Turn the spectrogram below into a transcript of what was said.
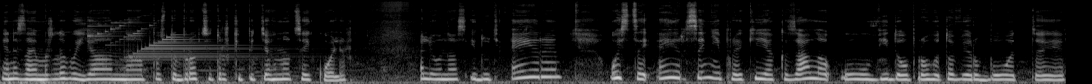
Я не знаю, можливо, я на постобробці трошки підтягну цей колір. Далі у нас ідуть ейри. Ось цей ейр синій, про який я казала у відео про готові роботи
